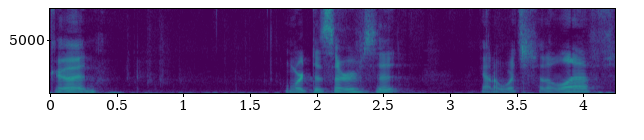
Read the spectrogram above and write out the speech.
Good. Ward deserves it. Got a witch to the left.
